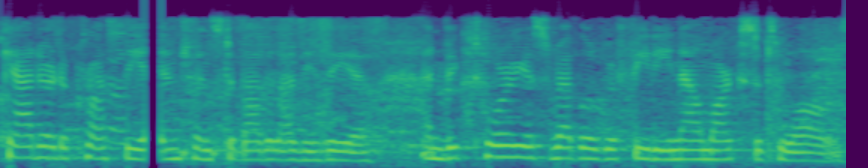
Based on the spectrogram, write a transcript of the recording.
scattered across the entrance to Bab al-Azizia, and victorious rebel graffiti now marks its walls.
